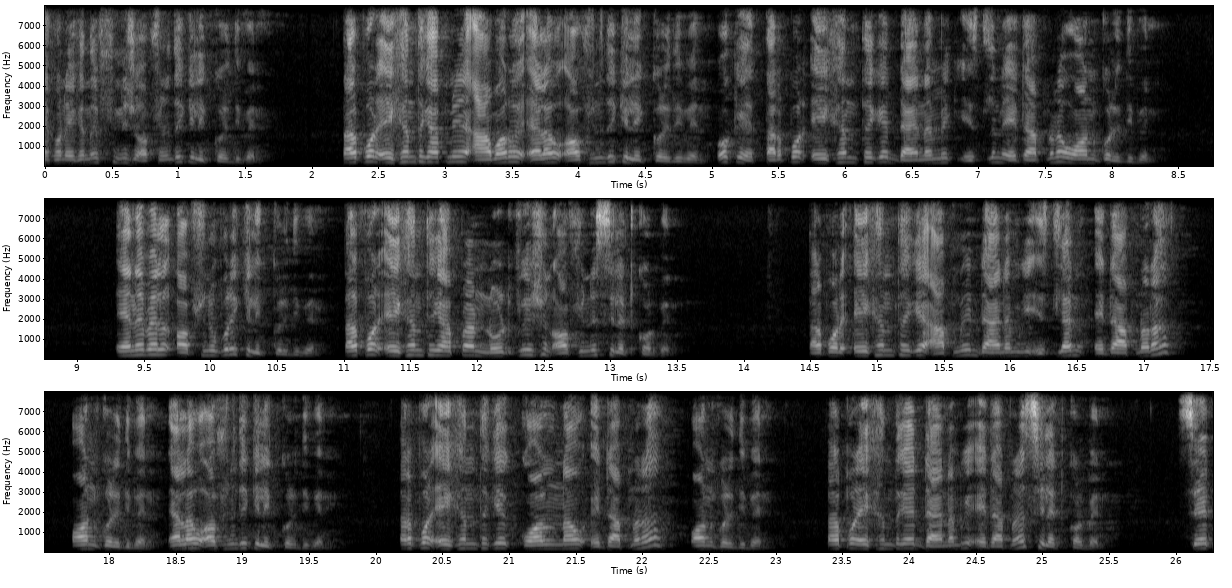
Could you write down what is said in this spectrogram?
এখন এখানে ফিনিশ অপশনেতে ক্লিক করে দিবেন। তারপর এখান থেকে আপনি আবারও অ্যালাউ অপশনেতে ক্লিক করে দিবেন ওকে তারপর এখান থেকে ডাইনামিক স্ক্রিন এটা আপনারা অন করে দিবেন। এনেবেল অপশন উপরে ক্লিক করে দিবেন। তারপর এখান থেকে আপনার নোটিফিকেশন অপশনে সিলেক্ট করবেন। তারপর এখান থেকে আপনি ডাইনামিক ইসল্যান্ড এটা আপনারা অন করে দিবেন। অ্যালাউ অপশনতে ক্লিক করে দিবেন। তারপর এখান থেকে কল নাও এটা আপনারা অন করে দিবেন। তারপর এখান থেকে ডাইনামিক এটা আপনারা সিলেক্ট করবেন। সেট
